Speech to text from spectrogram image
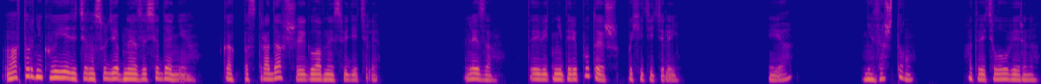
Во вторник вы едете на судебное заседание, как пострадавшие и главные свидетели. Лиза, ты ведь не перепутаешь похитителей? Я? Ни за что, ответила уверенно.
